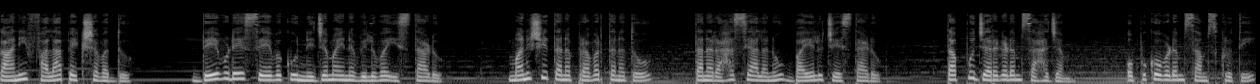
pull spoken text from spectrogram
కాని ఫలాపేక్ష వద్దు. దేవుడే సేవకు నిజమైన విలువ ఇస్తాడు. మనిషి తన ప్రవర్తనతో తన రహస్యాలను బయలు చేస్తాడు. తప్పు జరగడం సహజం. ఒప్పుకోవడం సంస్కృతి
